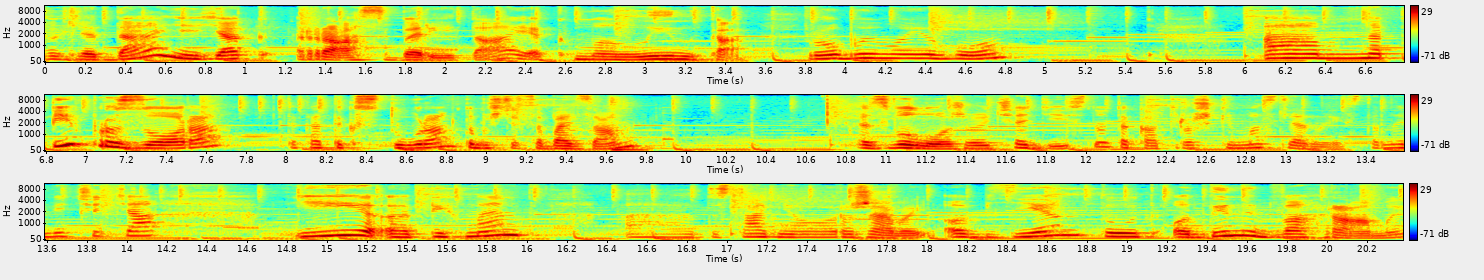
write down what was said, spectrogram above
виглядає як распбері, да? як малинка. Пробуємо його. А, напівпрозора така текстура, тому що це бальзам. Зволожуюча, дійсно, така трошки масляниста на відчуття. І е, пігмент е, достатньо рожевий. Об'єм тут 1,2 грами.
